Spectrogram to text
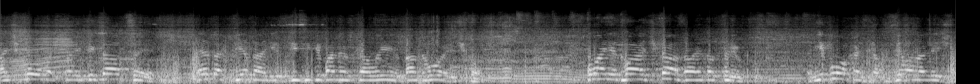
очковой квалификации. Это где-то из десятибалльной шкалы на двоечку. В плане 2 очка за этот трюк. Неплохо сделано, сделано лично.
